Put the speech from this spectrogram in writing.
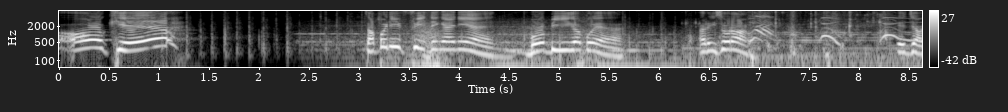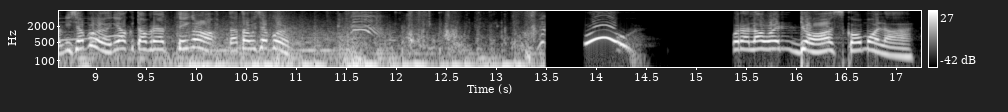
Okay Siapa ni fit dengan ni kan? Bobby ke apa ya Ada seorang Eh jap. Ni siapa? Ni aku tak pernah tengok. Tak tahu siapa. Woo! Korang lawan DOS. Come on lah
